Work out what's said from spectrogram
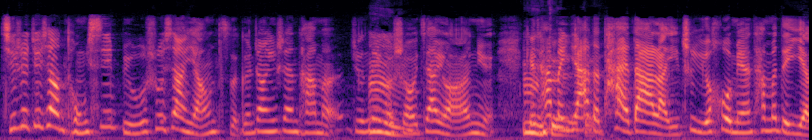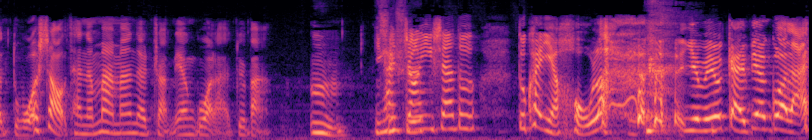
其实就像童星，比如说像杨紫跟张一山他们，就那个时候《家有儿女》给他们压的太大了，以至于后面他们得演多少才能慢慢的转变过来，对吧？嗯，你看张一山都都快演猴了，也没有改变过来，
